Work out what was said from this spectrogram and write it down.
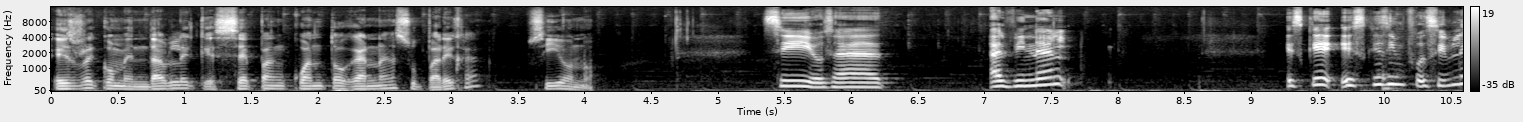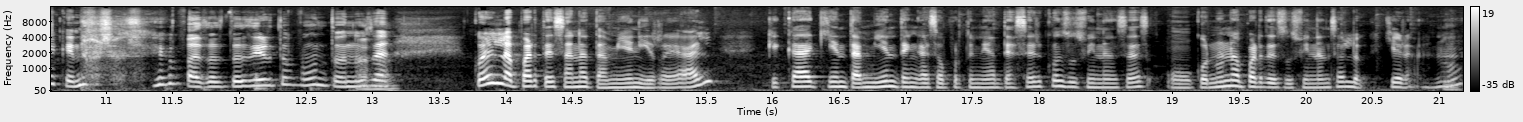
¿Es recomendable que sepan cuánto gana su pareja? ¿Sí o no? Sí, o sea, al final es que es que es imposible que no lo sepas hasta cierto punto, ¿no? O sea, ¿cuál es la parte sana también y real? Que cada quien también tenga esa oportunidad de hacer con sus finanzas o con una parte de sus finanzas lo que quiera, ¿no?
